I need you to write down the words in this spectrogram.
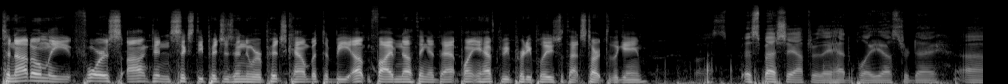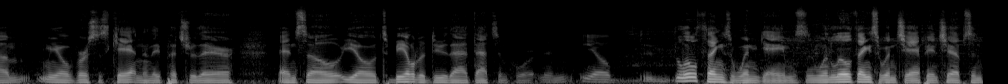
to not only force Ogden 60 pitches into her pitch count, but to be up 5 nothing at that point. You have to be pretty pleased with that start to the game especially after they had to play yesterday, um, you know, versus Canton, and they pitched her there. And so, you know, to be able to do that, that's important. And, you know, little things win games and when little things win championships. And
